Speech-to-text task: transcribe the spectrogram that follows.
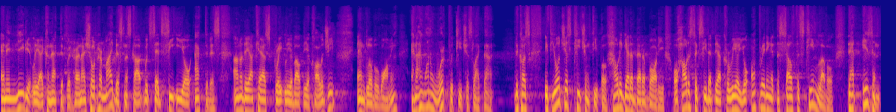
And immediately I connected with her and I showed her my business card, which said CEO activist. Anodea cares greatly about the ecology and global warming. And I want to work with teachers like that. Because if you're just teaching people how to get a better body or how to succeed at their career, you're operating at the self-esteem level. That isn't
